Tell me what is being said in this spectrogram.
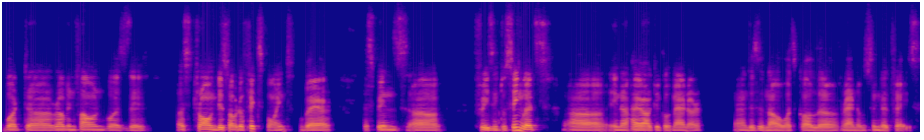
what Ravin found was the, a strong disorder fixed point where the spins freeze into singlets in a hierarchical manner and this is now what's called the random singlet phase.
